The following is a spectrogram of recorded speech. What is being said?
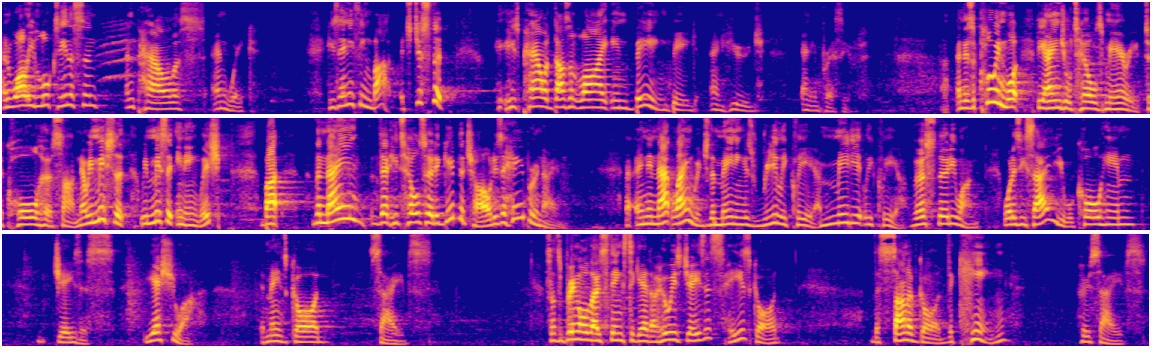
And while he looks innocent and powerless and weak, he's anything but. It's just that his power doesn't lie in being big and huge and impressive. And there's a clue in what the angel tells Mary to call her son. Now we miss it, we miss it in English, but the name that he tells her to give the child is a Hebrew name. And in that language, the meaning is really clear, immediately clear. Verse 31. What does he say? You will call him Jesus. Yeshua. It means God saves. So let's bring all those things together. Who is Jesus? He is God the Son of God, the King who saves.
